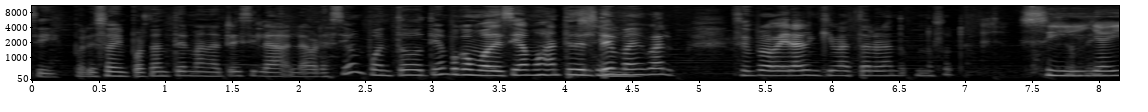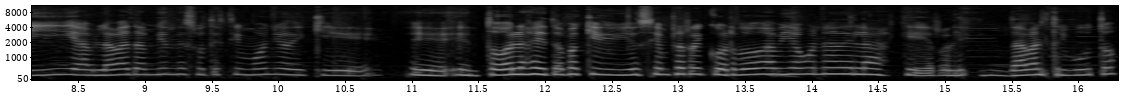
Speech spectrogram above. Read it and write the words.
Sí, por eso es importante, hermana Tracy, la, la oración, pues en todo tiempo, como decíamos antes del tema, igual, siempre va a haber alguien que va a estar orando por nosotros. Sí, y ahí hablaba también de su testimonio de que eh, en todas las etapas que vivió siempre recordó, había una de las que daba el tributo,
